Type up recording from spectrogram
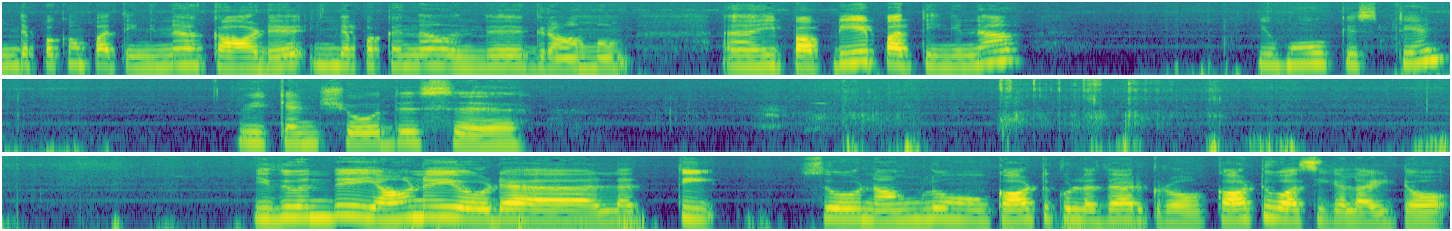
இந்த பக்கம் பார்த்தீங்கன்னா காடு இந்த பக்கம்தான் வந்து கிராமம். இப்போ அப்படியே பார்த்தீங்கன்னா you move Christian we can show this uh, இது வந்து யானையோட லத்தி. ஸோ நாங்களும் காட்டுக்குள்ளே தான் இருக்கிறோம். காட்டுவாசிகள் ஆயிட்டோம்.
